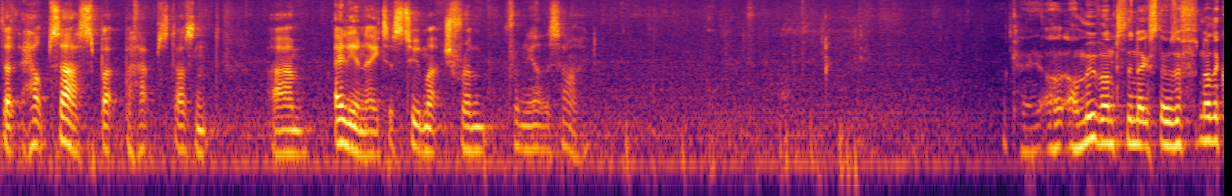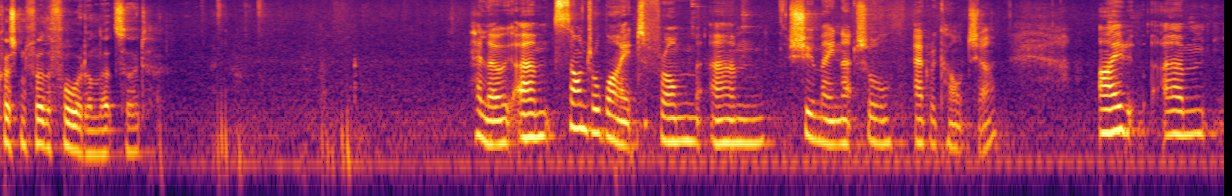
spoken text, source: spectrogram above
that helps us, but perhaps doesn't um, alienate us too much from, from the other side. Okay, I'll, I'll move on to the next. There was another question further forward on that side. Hello, um, Sandra White from um, Shumei Natural Agriculture. I um,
